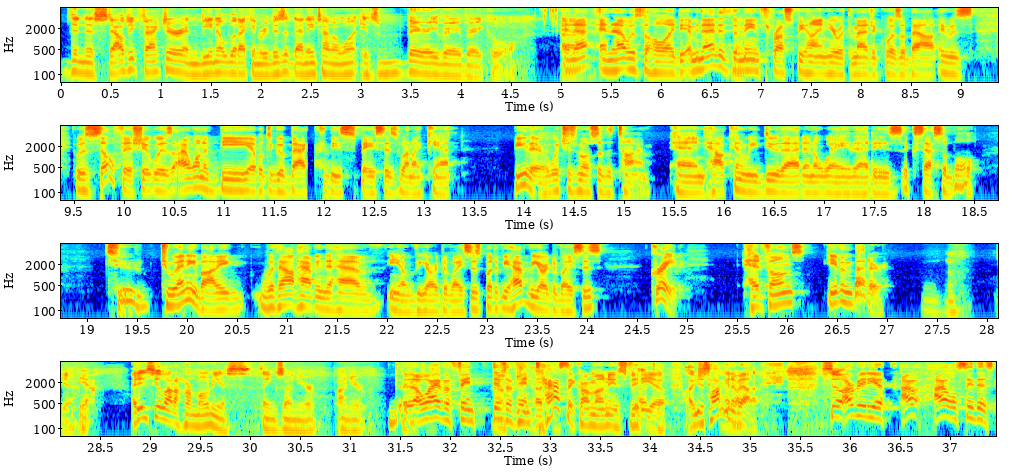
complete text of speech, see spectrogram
the nostalgic factor and being able that I can revisit that anytime I want is very, very, very cool. And that um, and that was the whole idea. I mean, that is the yeah. main thrust behind here. What the magic was about. It was it was selfish. It was I want to be able to go back to these spaces when I can't be there, which is most of the time. And how can we do that in a way that is accessible to to anybody without having to have you know VR devices. But if you have VR devices, great. Headphones, even better. Mm-hmm. Yeah, yeah. I didn't see a lot of harmonious things on your on your. Oh, I have a fan. There's a fantastic harmonious video. Okay. I'm I'm just just talking about about. So Our video. I, I will say this.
